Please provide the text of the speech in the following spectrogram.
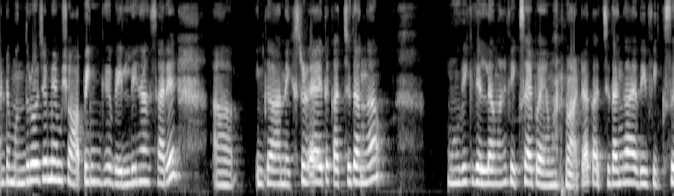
అంటే ముందు రోజే మేము షాపింగ్ వెళ్ళినా సరే ఇంకా నెక్స్ట్ డే అయితే ఖచ్చితంగా మూవీకి వెళ్దామని ఫిక్స్ అయిపోయామన్నమాట. ఖచ్చితంగా అది ఫిక్స్.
